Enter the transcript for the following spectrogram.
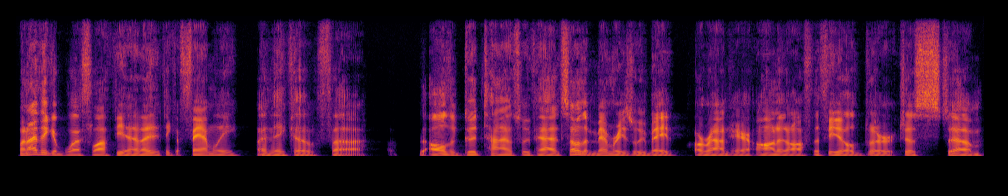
when I think of West Lafayette, I think of family. I think of uh, all the good times we've had. Some of the memories we've made around here on and off the field are just um,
